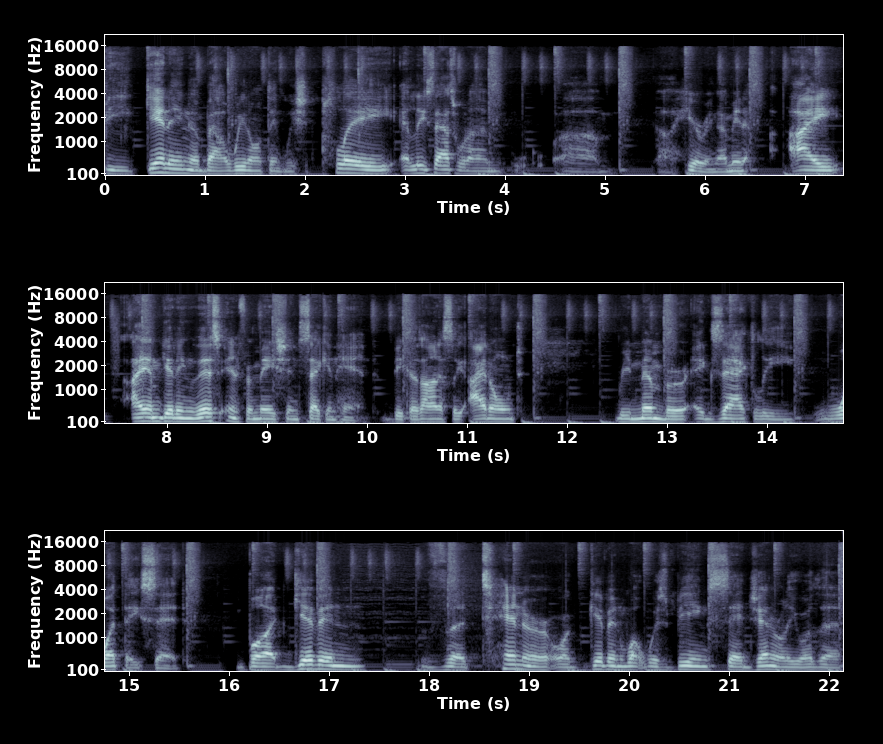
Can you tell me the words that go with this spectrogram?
beginning about we don't think we should play at least that's what i'm um, uh, hearing. I mean i i am getting this information secondhand because honestly i don't remember exactly what they said. But given the tenor or given what was being said generally or the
